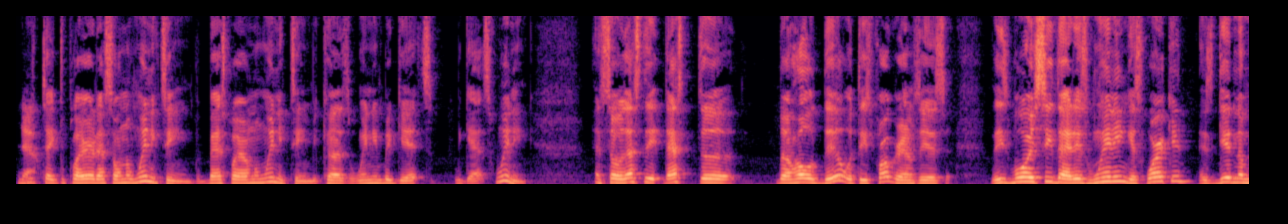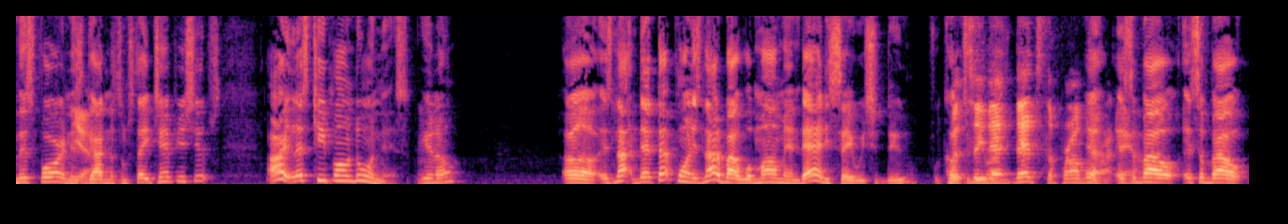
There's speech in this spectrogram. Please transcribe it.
Yeah. You take the player that's on the winning team, the best player on the winning team, because winning begets begets winning. And so that's the that's the the whole deal with these programs is these boys see that it's winning, it's working, it's getting them this far, and it's Yeah. gotten them some state championships. All right, let's keep on doing this. You Mm-hmm. know, uh, it's not at that point. It's not about what mom and daddy say we should do. For coach But see that that's the problem yeah, right it's now. about it's about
